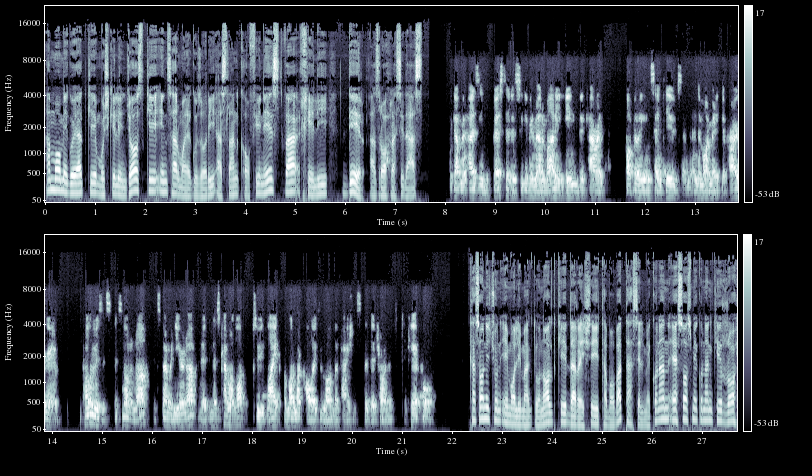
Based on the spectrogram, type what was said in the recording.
اما می‌گوید که مشکل اینجاست که این سرمایه گذاری اصلا کافی نیست و خیلی دیر از راه رسیده است. The government has invested a significant amount of money in the current bulk billing incentives and, and the My Medicare program. The problem is it's, it's not enough. It's nowhere near enough. And, it, and it's come a lot too late for a lot of my colleagues and a lot of the patients that they're trying to, to care for. کسانی چون ایمالی مکدونالد که در رشته تبابت تحصیل می‌کنند احساس می‌کنند که راه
